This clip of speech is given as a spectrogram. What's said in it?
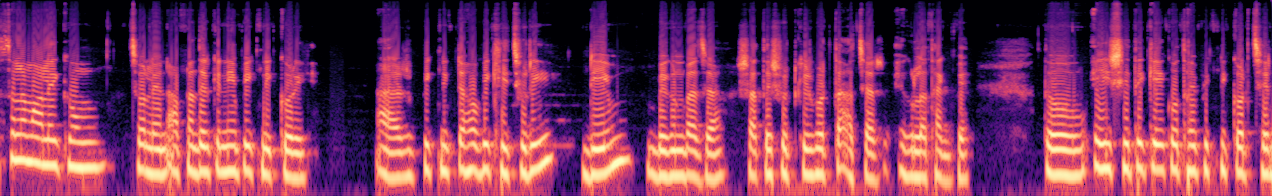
আসসালামু আলাইকুম। চলেন আপনাদেরকে নিয়ে পিকনিক করি। আর পিকনিকটা হবে খিচুড়ি, ডিম, বেগুন ভাজা, সাথে শুটকির ভর্তা, আচার, এগুলো থাকবে। তো এই শীতে কে কোথায় পিকনিক করছেন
